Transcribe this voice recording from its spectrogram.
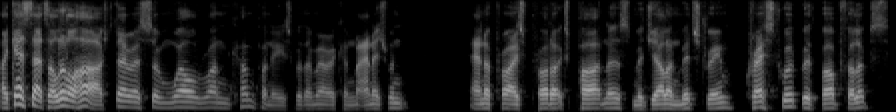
I guess that's a little harsh. There are some well run companies with American management Enterprise Products Partners, Magellan Midstream, Crestwood with Bob Phillips,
